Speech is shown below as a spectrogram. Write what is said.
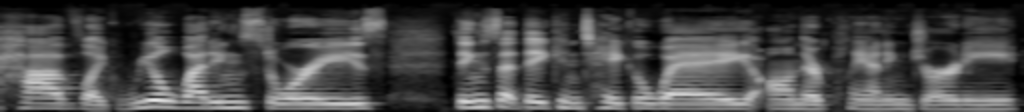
have like real wedding stories things that they can take away on their planning journey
